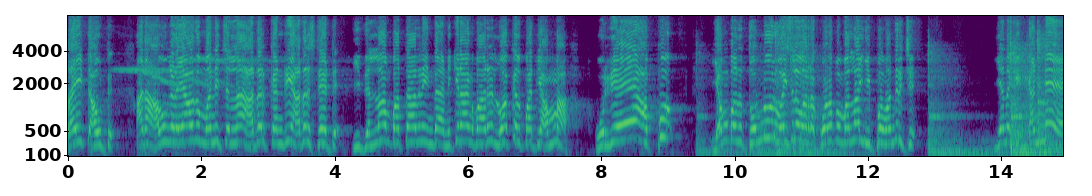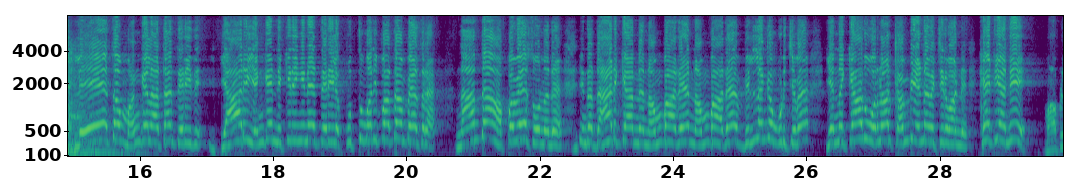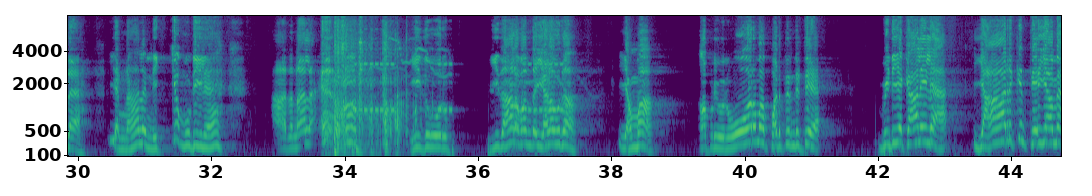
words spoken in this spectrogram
Right out அட அவங்களையாவது மன்னிச்சிடலாம் அதர் கண்ட்ரி அதர் ஸ்டேட் இதெல்லாம் பத்தாதுன்னு இந்த நிக்கிறாங்க பாரு லோக்கல் பார்ட்டி அம்மா. ஒரே அப்பு. எண்பது தொண்ணூறு வயசுல வர்ற குழப்பம் எல்லாம் இப்ப வந்துருச்சு. எனக்கு கண்ணே லேசா மங்கலா தான் தெரியுது. யாரு எங்க நிக்கிறீங்கன்னே தெரியல. குத்து மதிப்பா தான் பேசுறேன். நான் தான் அப்பவே சொன்னேன் இந்த தாடிக்காரனை நம்பாதே நம்பாத வில்லங்க முடிச்சவன் என்னைக்காவது ஒரு நாள் கம்பி என்ன வச்சிருவான்னு. கேட்டியா நீ? மாப்பிள என்னால நிக்க முடியல. அதனால இது ஒரு இதால வந்த இளவுதான். எம்மா அப்படி ஒரு ஓரமா படுத்திருந்துட்டு விடிய காலையில யாருக்கும் தெரியாம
